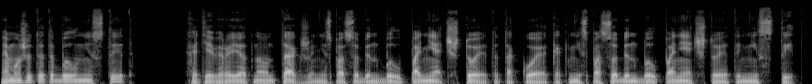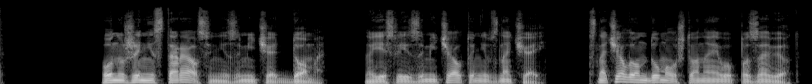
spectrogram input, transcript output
А может, это был не стыд? Хотя, вероятно, он также не способен был понять, что это такое, как не способен был понять, что это не стыд. Он уже не старался не замечать дома, но если и замечал, то невзначай. Сначала он думал, что она его позовет.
